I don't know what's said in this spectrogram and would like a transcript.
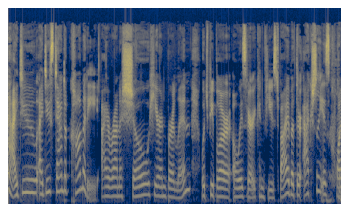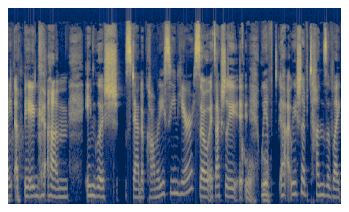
I do. I do stand-up comedy. I run a show here in Berlin, which people are always very confused by, but there actually is quite a big um, English stand-up comedy scene here. So it's actually cool, it, we cool. have uh, we actually have tons of like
